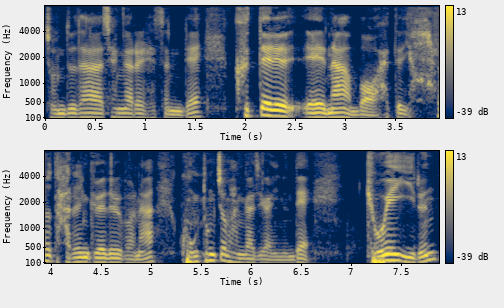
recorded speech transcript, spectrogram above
전도사 생활을 했었는데 그때나 뭐 하여튼 여러 다른 교회들 보나 공통점 한 가지가 있는데 교회 일은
